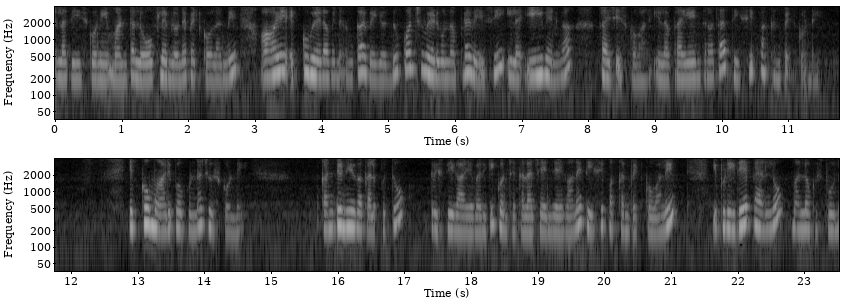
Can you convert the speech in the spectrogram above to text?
ఇలా తీసుకొని మంట లో ఫ్లేమ్లోనే పెట్టుకోవాలండి. ఆయిల్ ఎక్కువ వేడవినాక వేయొద్దు. కొంచెం వేడుకున్నప్పుడే వేసి ఇలా ఈవెన్గా ఫ్రై చేసుకోవాలి. ఇలా ఫ్రై అయిన తర్వాత తీసి పక్కన పెట్టుకోండి. ఎక్కువ మాడిపోకుండా చూసుకోండి. కంటిన్యూగా కలుపుతూ క్రిస్పీగా అయ్యే వరకు కొంచెం కలర్ చేంజ్ చేయగానే తీసి పక్కన పెట్టుకోవాలి. ఇప్పుడు ఇదే ప్యాన్లో మళ్ళీ ఒక స్పూన్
